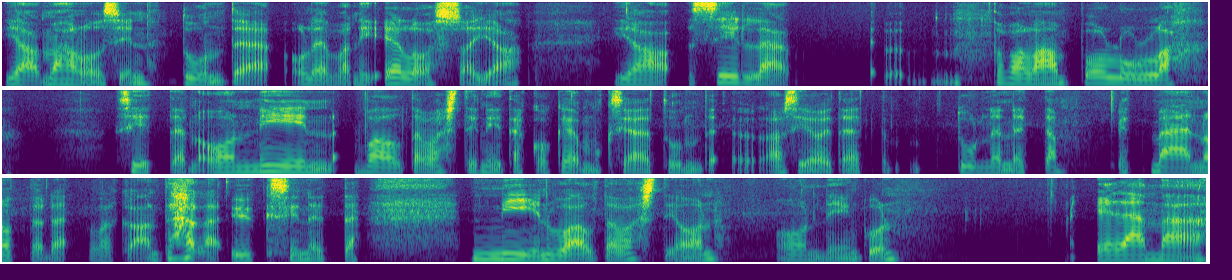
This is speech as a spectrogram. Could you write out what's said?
Ja mä halusin tuntea olevani elossa ja, ja sillä tavallaan polulla sitten on niin valtavasti niitä kokemuksia ja tunte, asioita, että tunnen, että, että mä en ole todellakaan täällä yksin, että niin valtavasti on, on niin kuin elämää,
